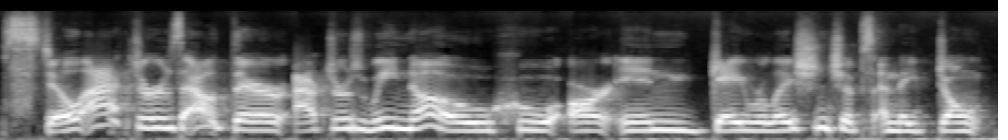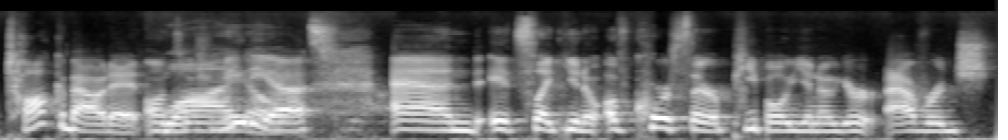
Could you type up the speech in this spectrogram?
still actors out there actors we know who are in gay relationships and they don't talk about it on Wild. social media and it's like you know of course there are people you know your average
